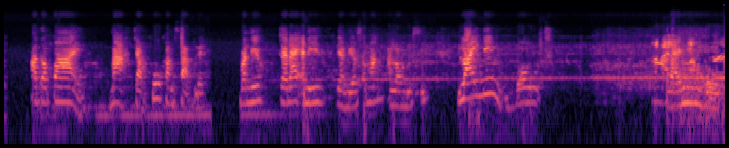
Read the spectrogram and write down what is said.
ยเอาต่อไปมาจับคู่คำศัพท์เลย วันนี้จะได้อันนี้อย่างเดียวซะมั้งอะลองดูสิ lightning bolt อะไร lightning bolt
